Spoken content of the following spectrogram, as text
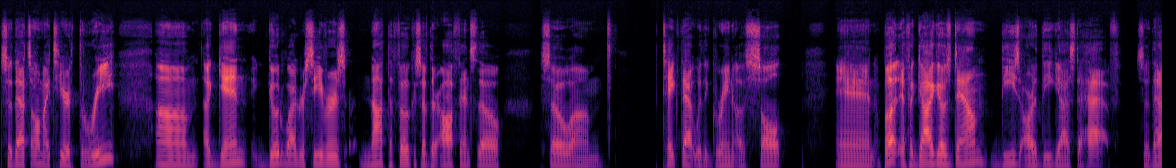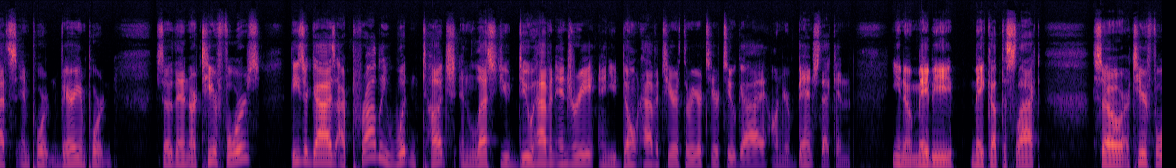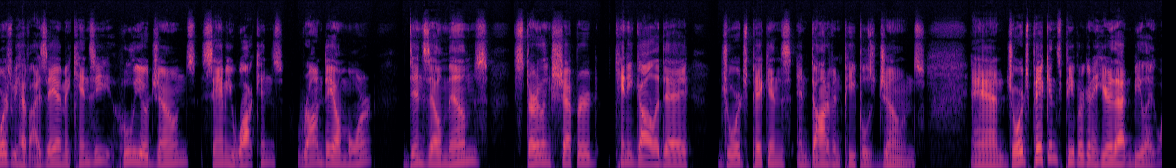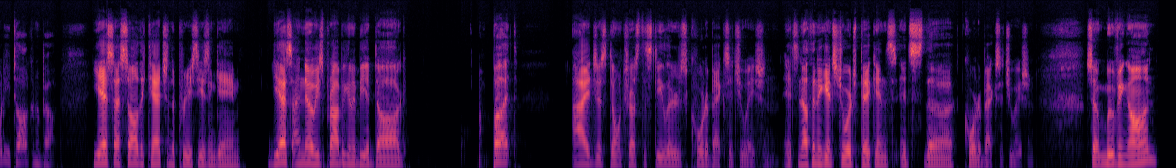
So that's all my tier three. Um, again, good wide receivers, not the focus of their offense though. So um, take that with a grain of salt. And but if a guy goes down, these are the guys to have. So that's important, very important. So then our tier fours, these are guys I probably wouldn't touch unless you do have an injury and you don't have a tier three or tier two guy on your bench that can, you know, maybe make up the slack. So our tier fours, we have Isaiah McKenzie, Julio Jones, Sammy Watkins, Rondale Moore, Denzel Mims, Sterling Shepard, Kenny Golladay, George Pickens, and Donovan Peoples Jones. And George Pickens, people are going to hear that and be like, what are you talking about? Yes, I saw the catch in the preseason game. Yes, I know he's probably going to be a dog, but I just don't trust the Steelers' quarterback situation. It's nothing against George Pickens, it's the quarterback situation. So moving on,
